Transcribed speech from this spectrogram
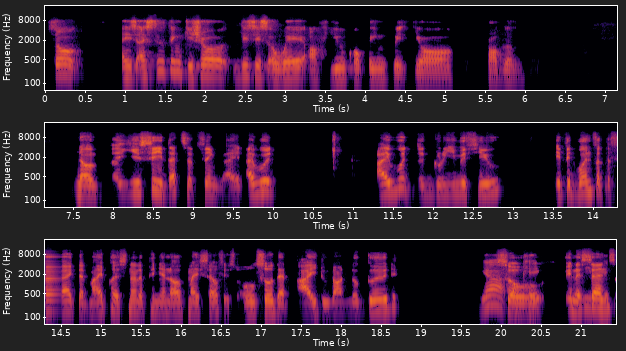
So I, I still think, Kishore, this is a way of you coping with your problem. No, uh, you see, that's the thing, right? I would, I would agree with you if it weren't for the fact that my personal opinion of myself is also that I do not look good. Yeah. So, okay. in a sense,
